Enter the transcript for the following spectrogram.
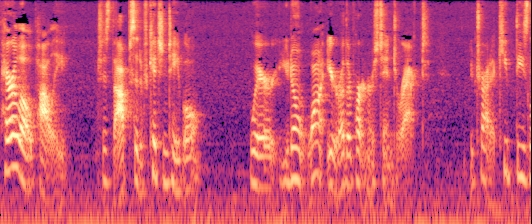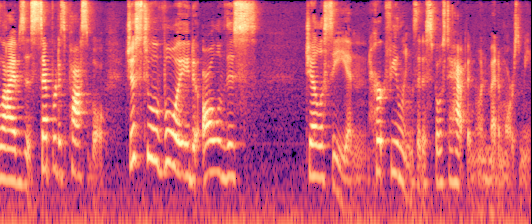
parallel poly, which is the opposite of kitchen table, where you don't want your other partners to interact. You try to keep these lives as separate as possible, just to avoid all of this jealousy and hurt feelings that is supposed to happen when metamours meet.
